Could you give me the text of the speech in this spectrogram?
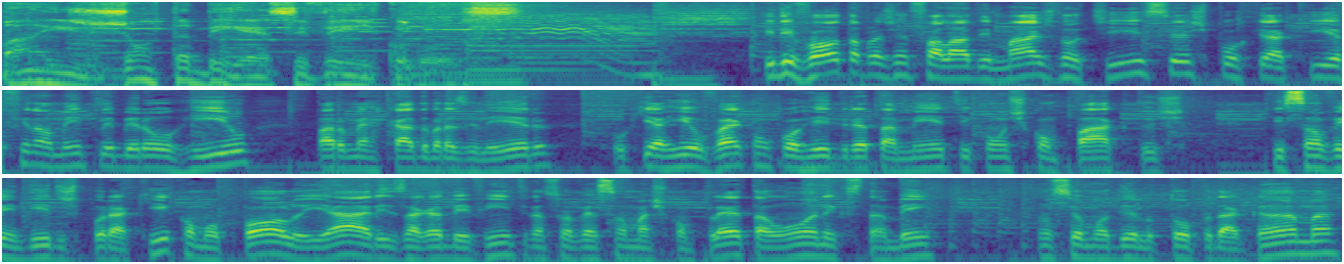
By JBS Veículos. E de volta para a gente falar de mais notícias, porque a Kia finalmente liberou o Rio para o mercado brasileiro. O Kia Rio vai concorrer diretamente com os compactos que são vendidos por aqui, como o Polo, Yaris, HB20 na sua versão mais completa, o Onix também no seu modelo topo da gama.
